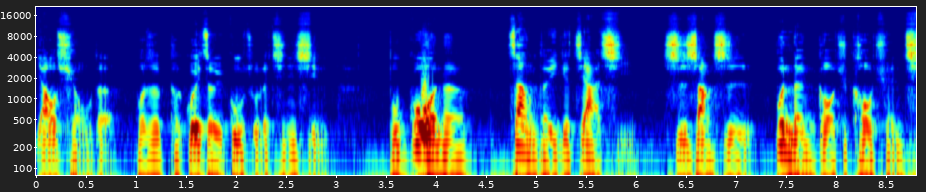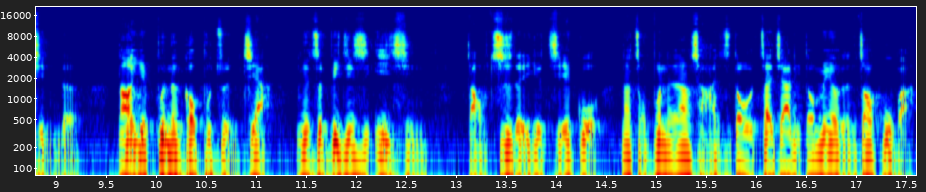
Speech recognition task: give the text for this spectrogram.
要求的或者可归责于雇主的情形。不过呢，这样的一个假期事实上是不能够去扣全勤的，然后也不能够不准假，因为这毕竟是疫情导致的一个结果。那总不能让小孩子都在家里都没有人照顾吧？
